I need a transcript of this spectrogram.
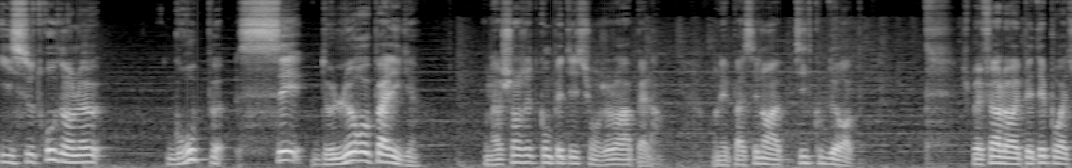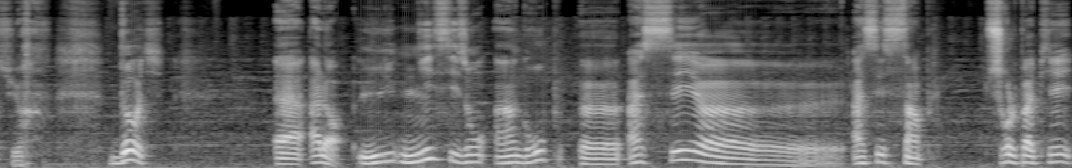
il se trouve dans le groupe C de l'Europa League. On a changé de compétition, je le rappelle. Hein. On est passé dans la petite Coupe d'Europe. Je préfère le répéter pour être sûr. Donc, euh, alors, Nice, ils ont un groupe euh, euh, assez simple. Sur le papier,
